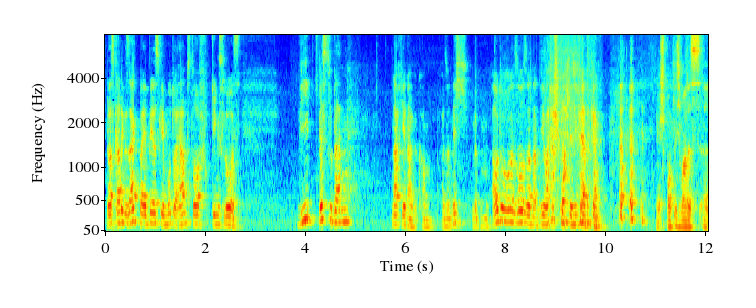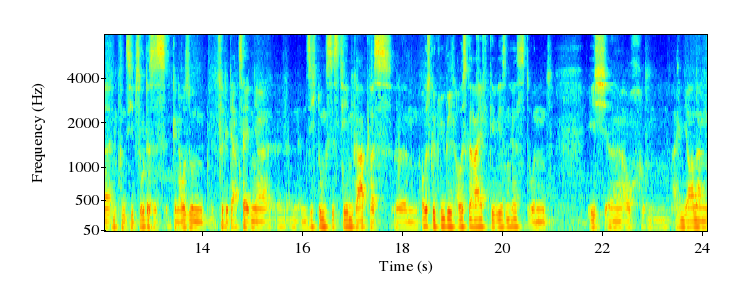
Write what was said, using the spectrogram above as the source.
Du hast gerade gesagt, bei BSG Motor Hermsdorf ging es los. Wie bist du dann nach Jena gekommen? Also nicht mit dem Auto oder so, sondern wie war der sportliche Werdegang? Ja, sportlich war das äh, im Prinzip so, dass es genauso ein, zu DDR-Zeiten ja ein, ein Sichtungssystem gab, was ähm, ausgeklügelt, ausgereift gewesen ist und ich äh, auch ähm, ein Jahr lang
